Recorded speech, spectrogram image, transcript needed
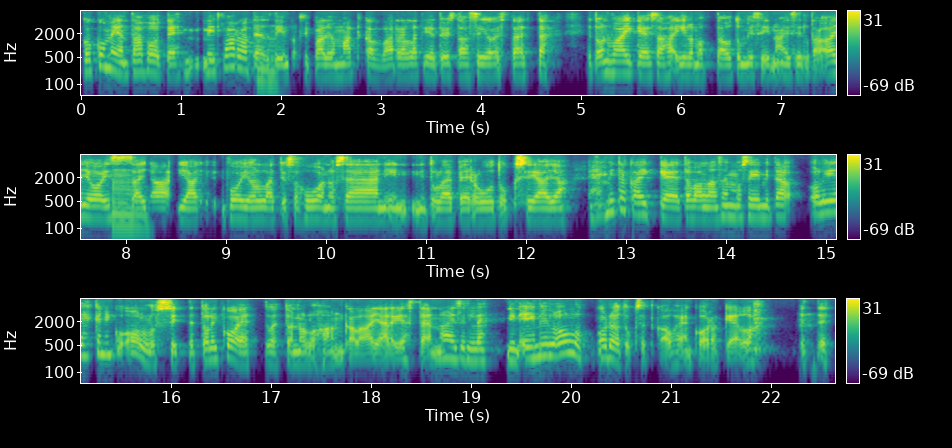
Koko meidän tavoite, meitä varoiteltiin mm. tosi paljon matkan varrella tietyistä asioista, että että on vaikea saada ilmoittautumisia naisilta ajoissa mm. ja, ja voi olla, että jos on huono sää, niin, niin tulee peruutuksia ja mitä kaikkea tavallaan semmoisia, mitä oli ehkä niin kuin ollut sitten, että oli koettu, että on ollut hankalaa järjestää naisille, niin ei meillä ollut odotukset kauhean korkealla. Et, et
